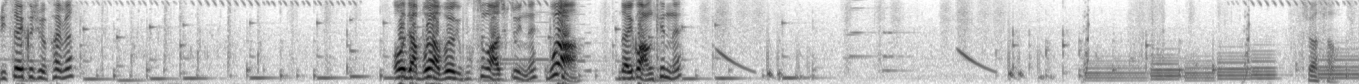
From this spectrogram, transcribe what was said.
리사이클집에 팔면? 어, 나 뭐야, 뭐야, 여기 복숭아 아직도 있네? 뭐야! 나 이거 안 캤네? 좋았어.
